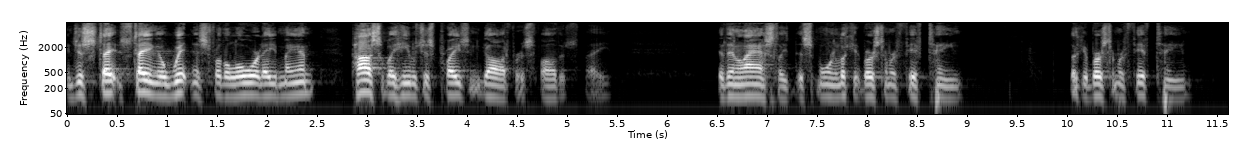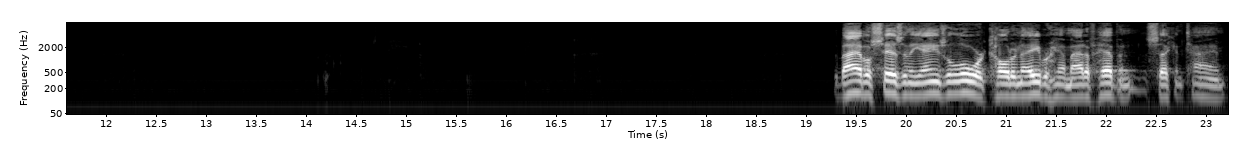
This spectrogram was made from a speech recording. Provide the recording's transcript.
and just stay, staying a witness for the Lord. Amen. Possibly he was just praising God for his father's faith. And then lastly, this morning, look at verse number 15. Look at verse number 15. Bible says, And the angel of the Lord called unto Abraham out of heaven the second time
